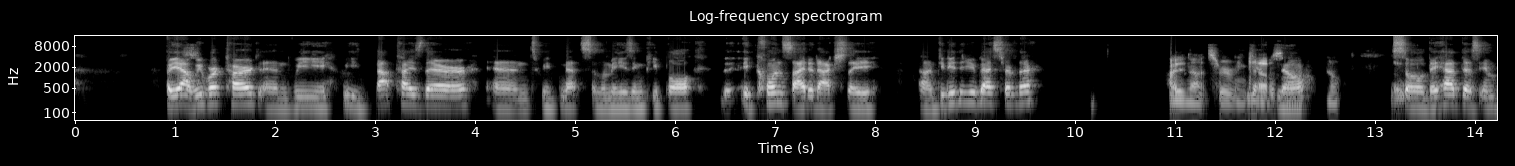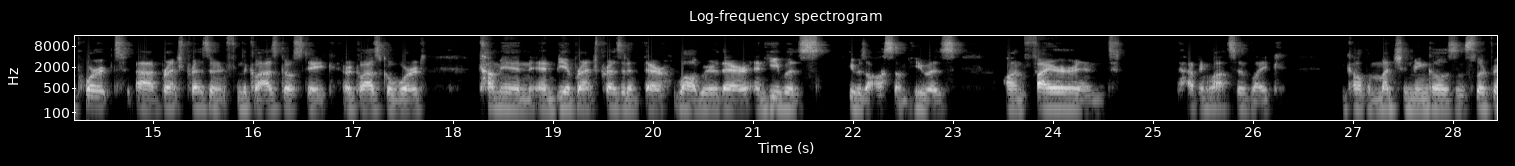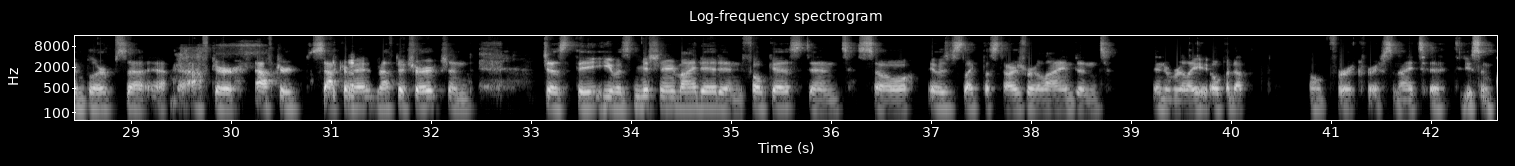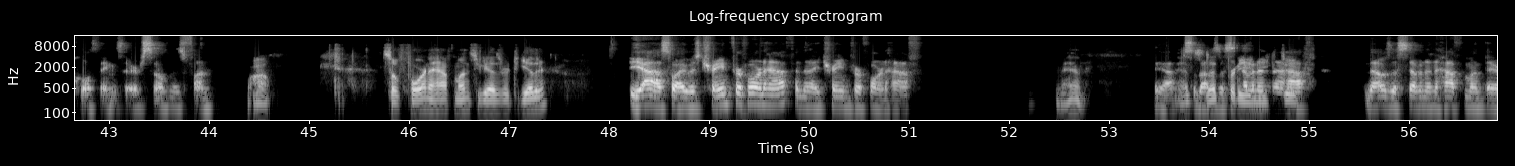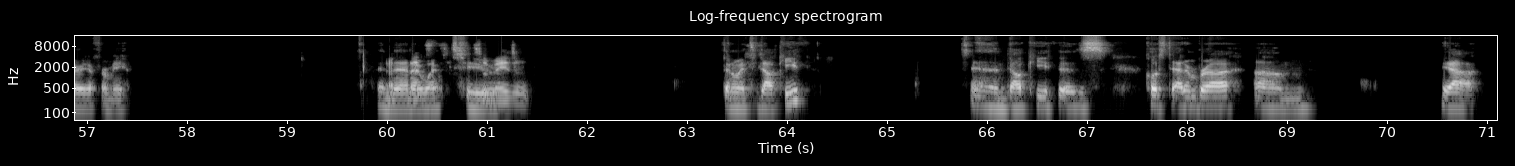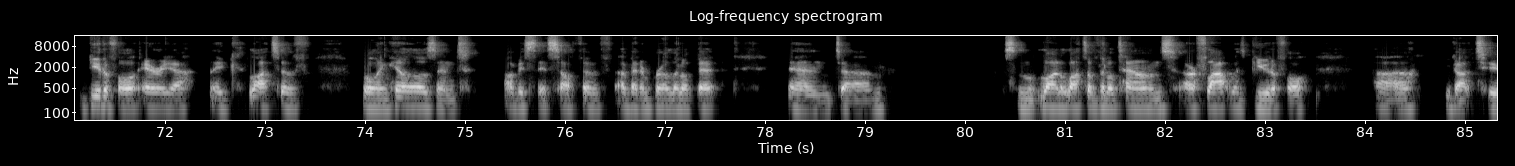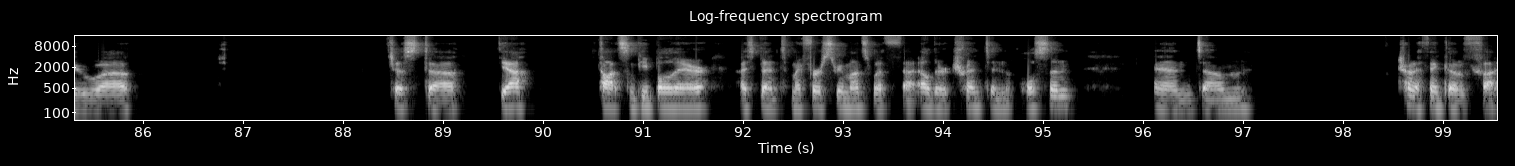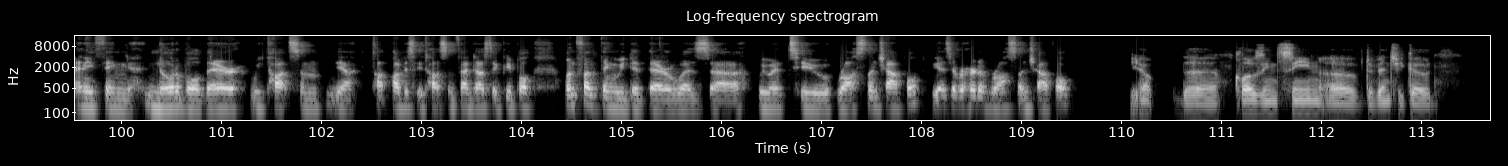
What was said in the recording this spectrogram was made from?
but yeah, we worked hard and we we baptized there, and we met some amazing people. It coincided actually. Uh, did either of you guys serve there? I did not serve in Canada. No. no. So they had this import uh, branch president from the Glasgow stake or Glasgow ward come in and be a branch president there while we were there, and he was he was awesome. He was on fire and having lots of like we call them munch and mingles and slurp and blurps uh, after after sacrament and after church and just the, he was missionary minded and focused and so it was just like the stars were aligned and and it really opened up for Chris and I to to do some cool things there. So it was fun. Wow. So four and a half months you guys were together? Yeah. So I was trained for four and a half and then I trained for four and a half. Man. Yeah. That's, so that was a seven and a half. That was a seven and a half month area for me. And then I went to amazing. Then I went to Dalkeith. And Dalkeith is close to Edinburgh. Um, yeah, beautiful area. Like lots of rolling hills, and obviously it's south of, of Edinburgh a little bit, and um, some lot of lots of little towns. Our flat was beautiful. Uh, got to uh, just uh, yeah, taught some people there. I spent my first three months with uh, Elder Trenton Olson, and um, trying to think of uh, anything notable there. We taught some, yeah, ta- obviously taught some fantastic people. One fun thing we did there was uh, we went to Rosslyn Chapel. You guys ever heard of Rosslyn Chapel? Yep, the closing scene of Da Vinci Code,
